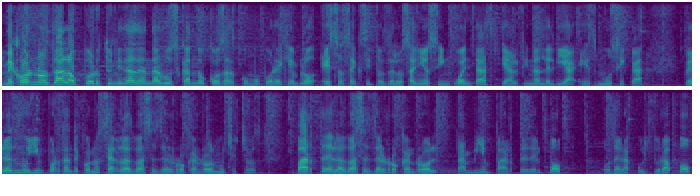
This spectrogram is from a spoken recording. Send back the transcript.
Mejor nos da la oportunidad de andar buscando cosas como por ejemplo esos éxitos de los años 50, que al final del día es música, pero es muy importante conocer las bases del rock and roll muchachos. Parte de las bases del rock and roll también parte del pop o de la cultura pop.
